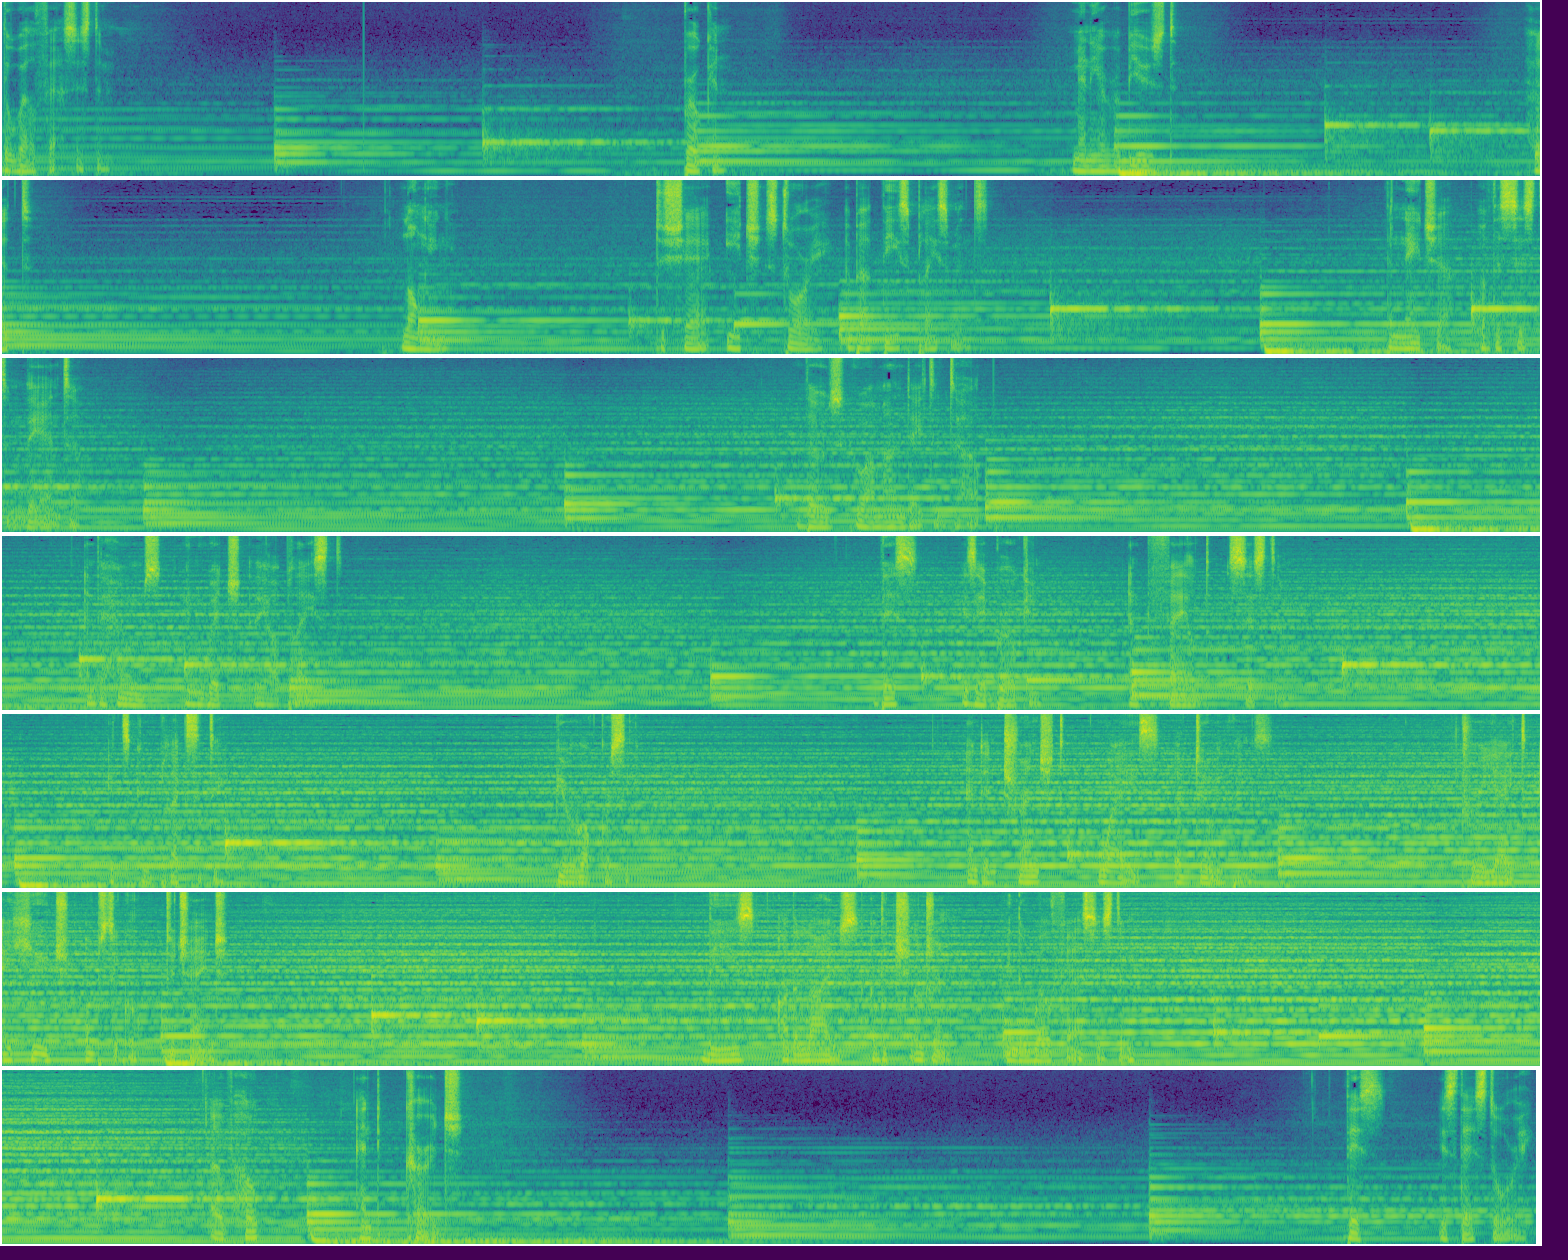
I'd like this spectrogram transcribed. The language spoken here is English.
the welfare system. Broken. Many are abused, hurt, longing to share each story about these placements. The nature of the system they enter. Those who are mandated to help. And the homes in which they are placed. This is a broken and failed system. Bureaucracy, and entrenched ways of doing things create a huge obstacle to change. These are the lives of the children in the welfare system. Of hope This is their story.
